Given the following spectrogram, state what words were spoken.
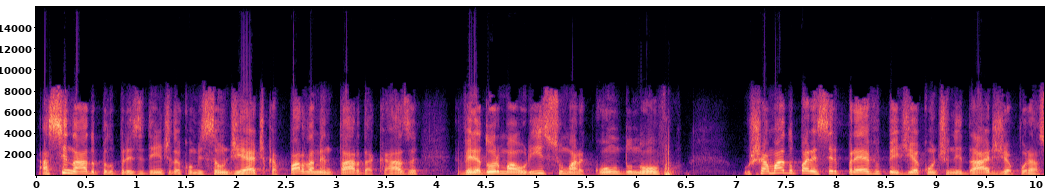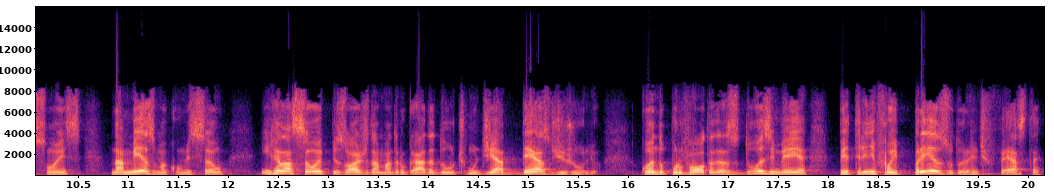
assinado pelo presidente da Comissão de Ética Parlamentar da Casa, vereador Maurício Marcon do Novo. O chamado parecer prévio pedia continuidade de apurações na mesma comissão em relação ao episódio da madrugada do último dia 10 de julho, quando, por volta das duas e meia, Petrini foi preso durante festa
